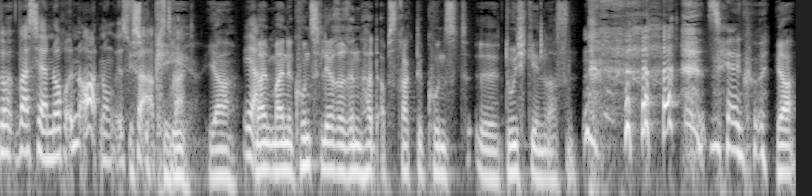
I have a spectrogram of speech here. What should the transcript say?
Was ja noch in Ordnung ist, ist für okay. abstrakt. Ja, Ja. Mein, meine Kunstlehrerin hat abstrakte Kunst äh, durchgehen lassen. Sehr gut. Ja.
